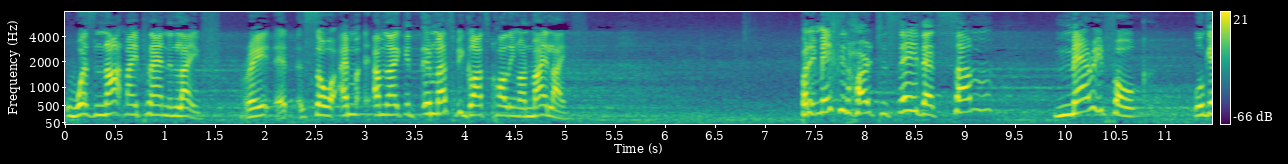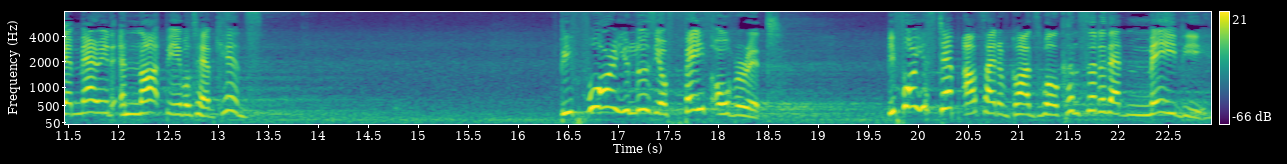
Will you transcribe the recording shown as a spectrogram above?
Was not my plan in life right? So i'm, I'm like it, it must be god's calling on my life. But it makes it hard to say that some married folk will get married and not be able to have kids. Before you lose your faith over it Before you step outside of God's will, consider that maybe,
